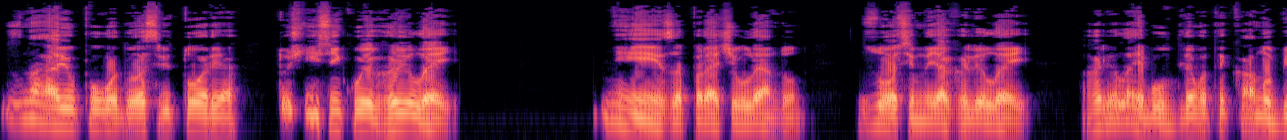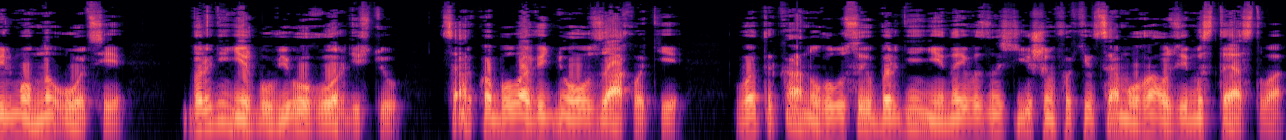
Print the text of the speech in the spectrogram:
Знаю, погодилась Вікторія, точнісінько як Галілей. Ні, заперечив Лендон, зовсім не як Галілей. Галілей був для Ватикану більмом на оці. Берніні ж був його гордістю. Церква була від нього в захваті. Ватикан оголосив Берніні найвизначнішим фахівцем у гаузі мистецтва.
